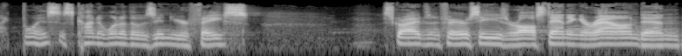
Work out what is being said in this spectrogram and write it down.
Like, boy, this is kind of one of those in your face. Scribes and Pharisees are all standing around and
